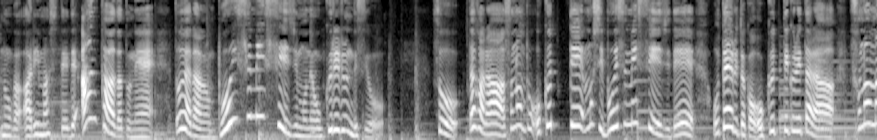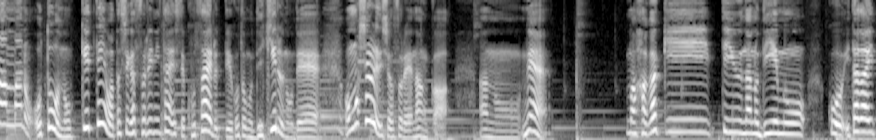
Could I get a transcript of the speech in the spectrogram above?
のがありましてでアンカーだとねどうやらあのボイスメッセージもね送れるんですよ。そう。だからその送ってもしボイスメッセージでお便りとかを送ってくれたらそのまんまの音を乗っけて私がそれに対して答えるっていうこともできるので面白いでしょそれ。なんかあのね。まあはがきっていう名の DM をこういただい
